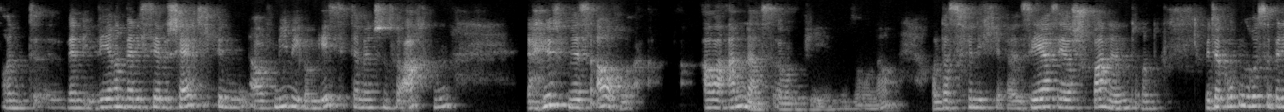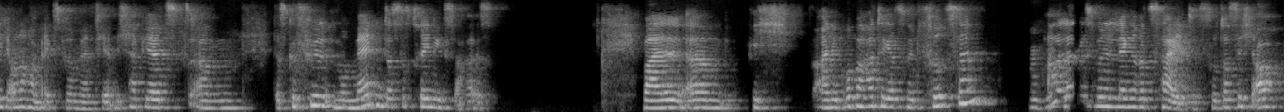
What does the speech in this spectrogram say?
und wenn, während wenn ich sehr beschäftigt bin, auf Mimik und Gestik der Menschen zu achten, da hilft mir es auch, aber anders irgendwie. So, ne? Und das finde ich äh, sehr, sehr spannend. Und mit der Gruppengröße bin ich auch noch am Experimentieren. Ich habe jetzt ähm, das Gefühl im Moment, dass das Trainingssache ist. Weil ähm, ich eine Gruppe hatte jetzt mit 14, mhm. allerdings über eine längere Zeit, sodass ich auch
